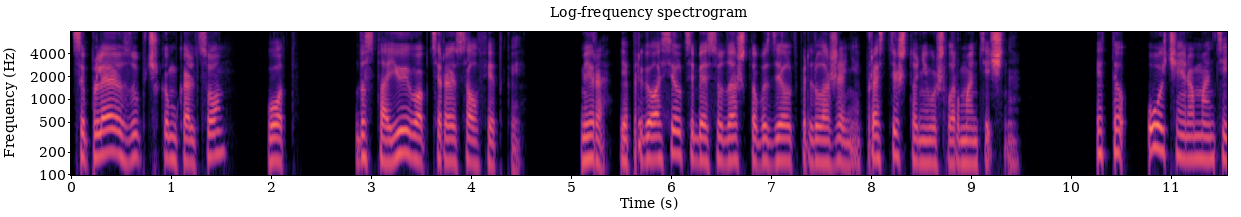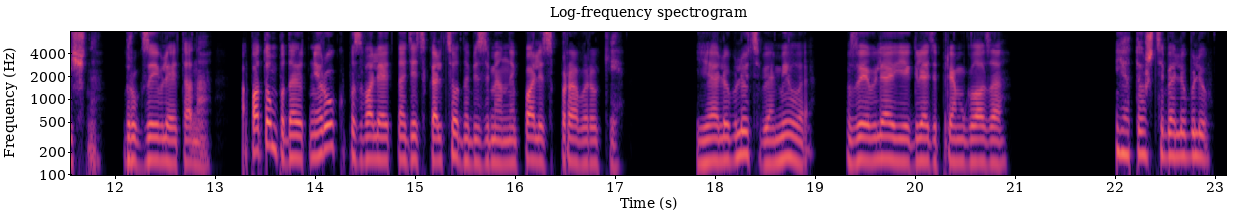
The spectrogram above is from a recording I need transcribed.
цепляю зубчиком кольцо. Вот. Достаю его, обтираю салфеткой. «Мира, я пригласил тебя сюда, чтобы сделать предложение. Прости, что не вышло романтично». «Это очень романтично», — вдруг заявляет она, а потом подает мне руку, позволяет надеть кольцо на безымянный палец правой руки. «Я люблю тебя, милая», — заявляю ей, глядя прямо в глаза. «Я тоже тебя люблю», —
